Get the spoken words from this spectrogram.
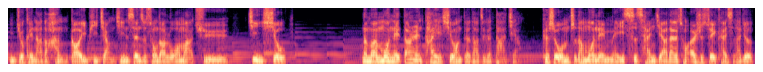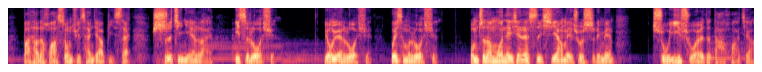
你就可以拿到很高一批奖金，甚至送到罗马去进修。那么莫内当然他也希望得到这个大奖。可是我们知道，莫内每一次参加，大概从二十岁开始，他就把他的画送去参加比赛。十几年来一直落选，永远落选。为什么落选？我们知道莫内现在是西洋美术史里面数一数二的大画家，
